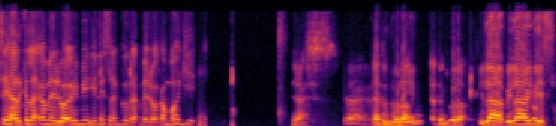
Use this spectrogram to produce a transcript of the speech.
Sihat kelak kan dua hari release lagu lah. Biar dua kambuh lagi. Yes. Ya, Ya tunggu lah. Ya tunggu lah. Bila bila rilis?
